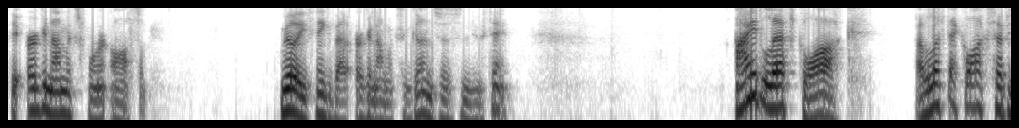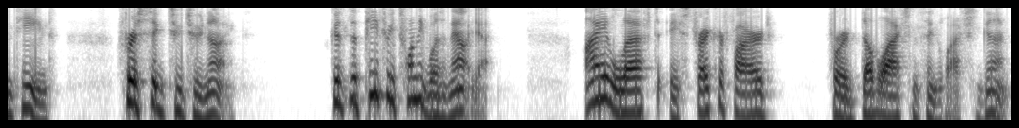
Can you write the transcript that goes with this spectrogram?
The ergonomics weren't awesome. Really, think about ergonomics and guns is a new thing. I left Glock, I left that Glock 17 for a SIG 229 because the P320 wasn't out yet. I left a striker fired for a double action, single action gun.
